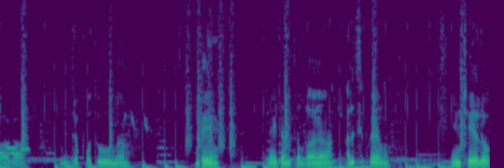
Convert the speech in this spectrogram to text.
బాగా నిద్రపోతూ ఉన్నాను. అంటే నైట్ అంతా బాగా అలసిపోయాము. ఏం చేయాలో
